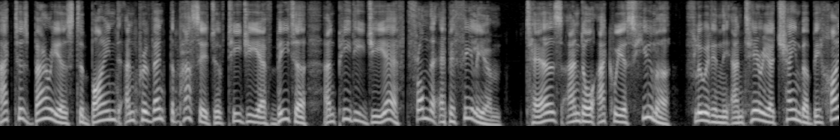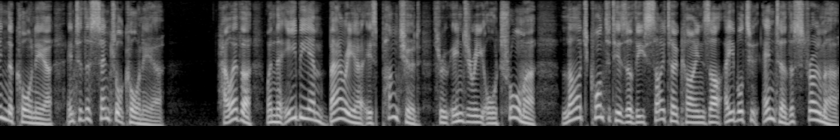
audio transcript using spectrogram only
act as barriers to bind and prevent the passage of TGF beta and PDGF from the epithelium. Tears and or aqueous humor, fluid in the anterior chamber behind the cornea, into the central cornea. However, when the EBM barrier is punctured through injury or trauma, large quantities of these cytokines are able to enter the stroma.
